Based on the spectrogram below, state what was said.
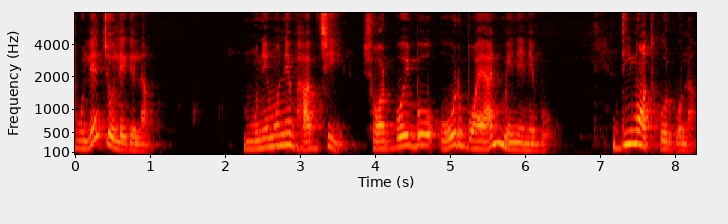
বলে চলে গেলাম। মনে মনে ভাবছি সর্বৈব ওর বয়ান মেনে নেব। দ্বিমত করব না।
